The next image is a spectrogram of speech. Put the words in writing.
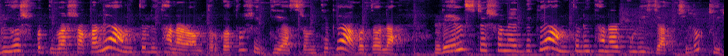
বৃহস্পতিবার সকালে আমতলী থানার অন্তর্গত সিদ্ধি আশ্রম থেকে আগরতলা রেল স্টেশনের দিকে আমতলী থানার পুলিশ যাচ্ছিল। ঠিক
